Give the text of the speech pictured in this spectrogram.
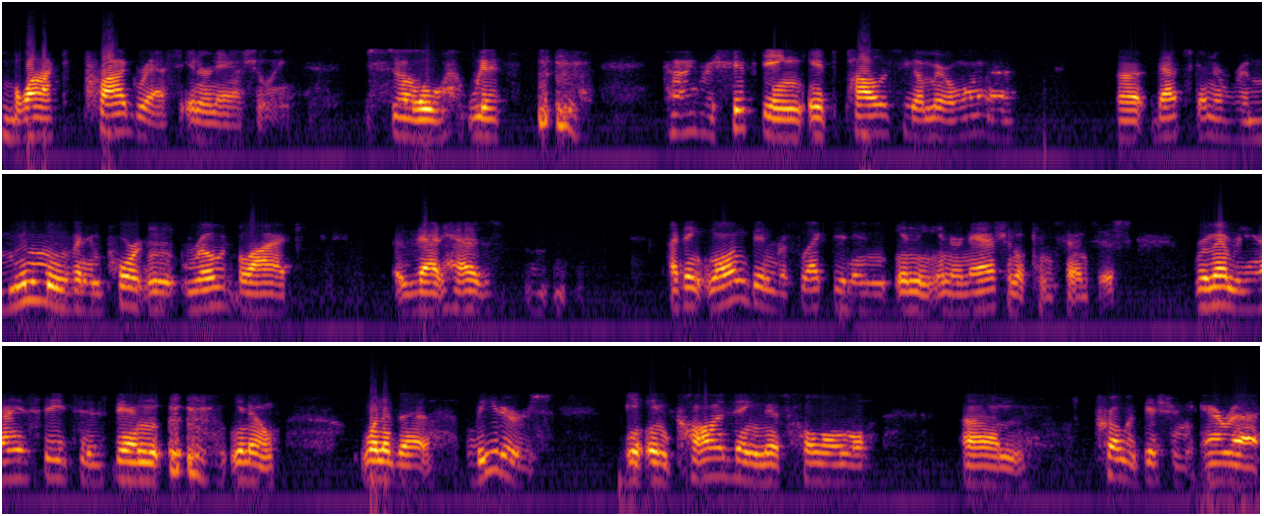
blocked progress internationally. So, with Congress shifting its policy on marijuana, uh, that's going to remove an important roadblock that has, I think, long been reflected in, in the international consensus. Remember, the United States has been, you know, one of the leaders in, in causing this whole um, prohibition era,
